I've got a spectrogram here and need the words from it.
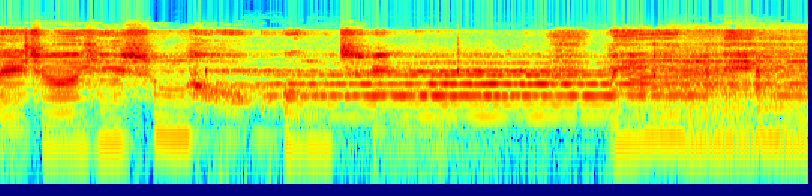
陪这一生好光景？明明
